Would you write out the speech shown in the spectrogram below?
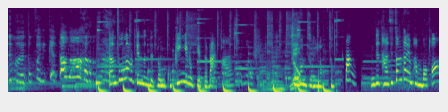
어, 언니도 내 뚝배기 깼잖아. 난 손으로 깼는데 넌 곡괭이로 깨더라? 아 손으로 깰게. 두번 죽일라 저. 빵. 이제 다시 천천히 밥 먹어.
